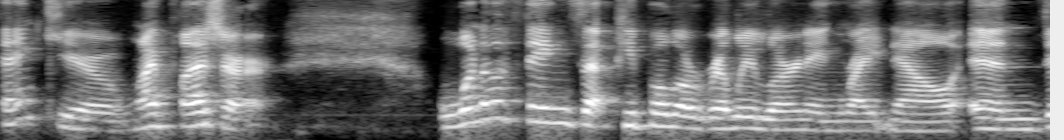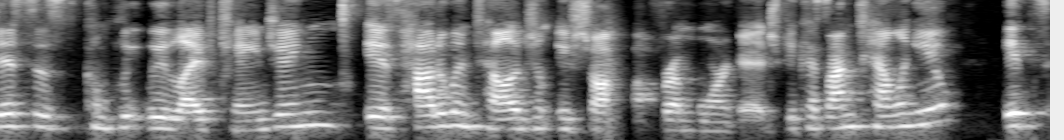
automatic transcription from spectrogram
Thank you. My pleasure. One of the things that people are really learning right now, and this is completely life changing, is how to intelligently shop for a mortgage. Because I'm telling you, it's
